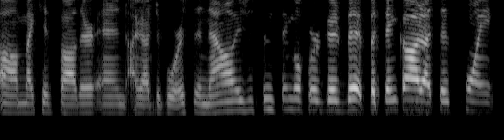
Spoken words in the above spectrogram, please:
um my kid's father and I got divorced and now I've just been single for a good bit. But thank God at this point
